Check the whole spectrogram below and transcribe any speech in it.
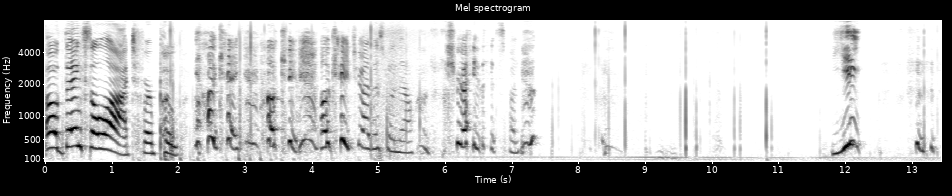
Oh, thanks a lot for poop. okay, okay, okay. Try this one now. Try this one. Yeet.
